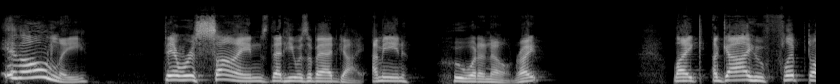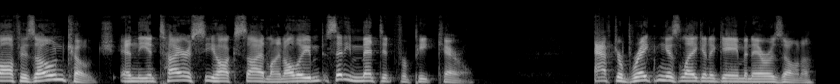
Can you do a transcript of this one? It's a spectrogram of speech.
if only there were signs that he was a bad guy. I mean, who would have known, right? Like a guy who flipped off his own coach and the entire Seahawks sideline, although he said he meant it for Pete Carroll. After breaking his leg in a game in Arizona,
